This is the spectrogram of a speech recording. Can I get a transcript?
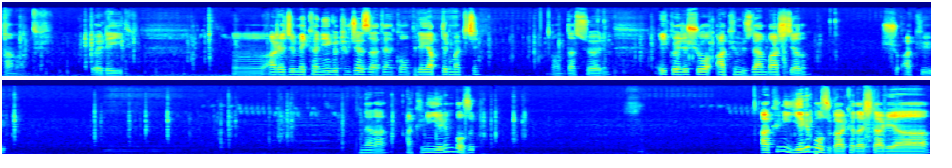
Tamamdır. Öyle iyidir. Ee, aracı mekaniğe götüreceğiz zaten komple yaptırmak için. Onu da söyleyeyim. İlk önce şu akümüzden başlayalım. Şu akü... Bu ne lan? Akünün yeri mi bozuk? Akünün yeri bozuk arkadaşlar ya.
